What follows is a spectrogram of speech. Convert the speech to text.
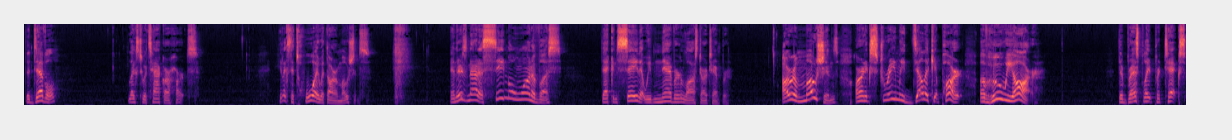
The devil likes to attack our hearts. He likes to toy with our emotions. And there's not a single one of us that can say that we've never lost our temper. Our emotions are an extremely delicate part of who we are. The breastplate protects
